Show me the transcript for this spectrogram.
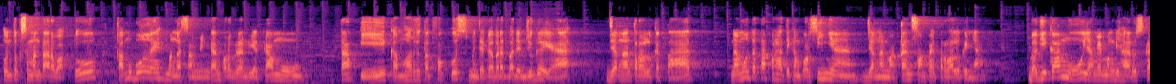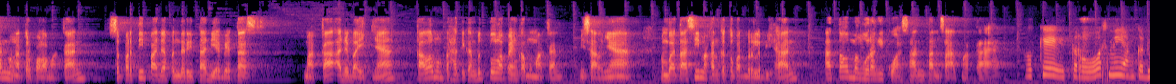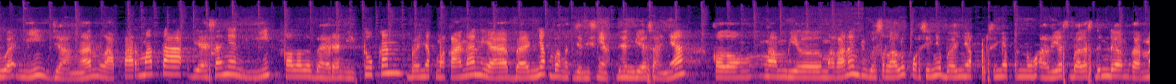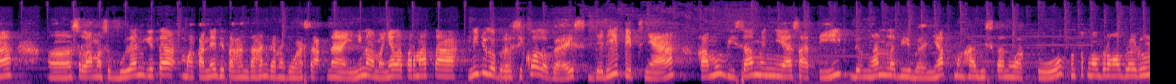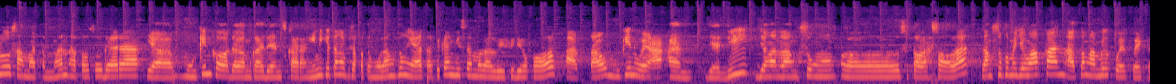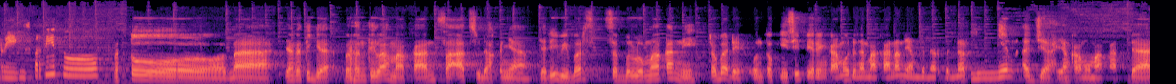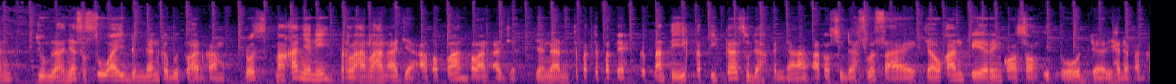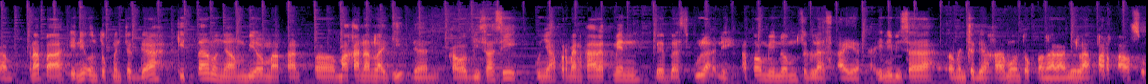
Untuk sementara waktu, kamu boleh mengesampingkan program diet kamu. Tapi kamu harus tetap fokus menjaga berat badan juga ya. Jangan terlalu ketat, namun tetap perhatikan porsinya. Jangan makan sampai terlalu kenyang. Bagi kamu yang memang diharuskan mengatur pola makan, seperti pada penderita diabetes, maka ada baiknya kalau memperhatikan betul apa yang kamu makan. Misalnya, membatasi makan ketupat berlebihan atau mengurangi kuah santan saat makan. Oke, terus nih yang kedua nih, jangan lapar mata. Biasanya nih, kalau lebaran itu kan banyak makanan ya, banyak banget jenisnya. Dan biasanya kalau ngambil makanan juga selalu porsinya banyak, porsinya penuh alias balas dendam karena uh, selama sebulan kita makannya ditahan-tahan karena puasa. Nah, ini namanya lapar mata. Ini juga beresiko loh guys. Jadi tipsnya kamu bisa menyiasati dengan lebih banyak menghabiskan waktu untuk ngobrol-ngobrol dulu sama teman atau saudara. Ya mungkin kalau dalam keadaan sekarang ini kita nggak bisa ketemu langsung ya, tapi kan bisa melalui video call atau mungkin WA-an. Jadi jangan langsung uh, setelah sholat langsung ke meja makan atau ngambil kue-kue kering seperti itu. Betul. Nah, yang ketiga berhentilah makan saat sudah kenyang. Jadi Bibers sebelum makan nih, coba deh untuk isi isi piring kamu dengan makanan yang benar-benar ingin aja yang kamu makan. Dan jumlahnya sesuai dengan kebutuhan kamu. Terus makannya nih perlahan-lahan aja atau pelan-pelan aja. Jangan cepet-cepet deh. Nanti ketika sudah kenyang atau sudah selesai, jauhkan piring kosong itu dari hadapan kamu. Kenapa? Ini untuk mencegah kita mengambil makan uh, makanan lagi dan kalau bisa sih punya permen karet min bebas gula nih atau minum segelas air. Nah, ini bisa uh, mencegah kamu untuk mengalami lapar palsu.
